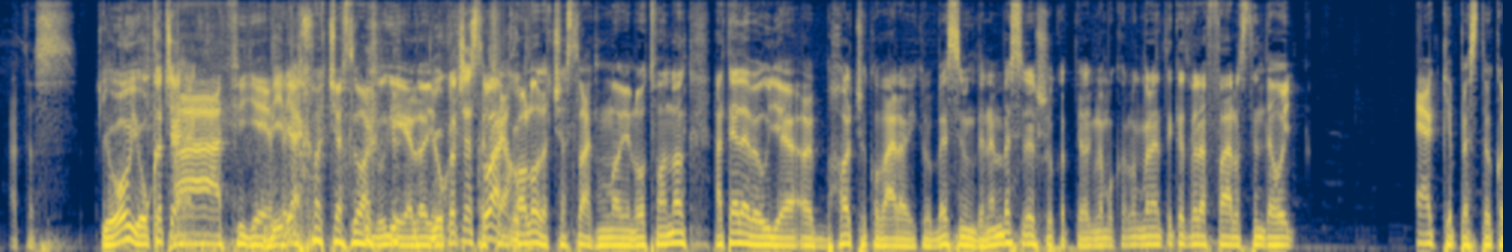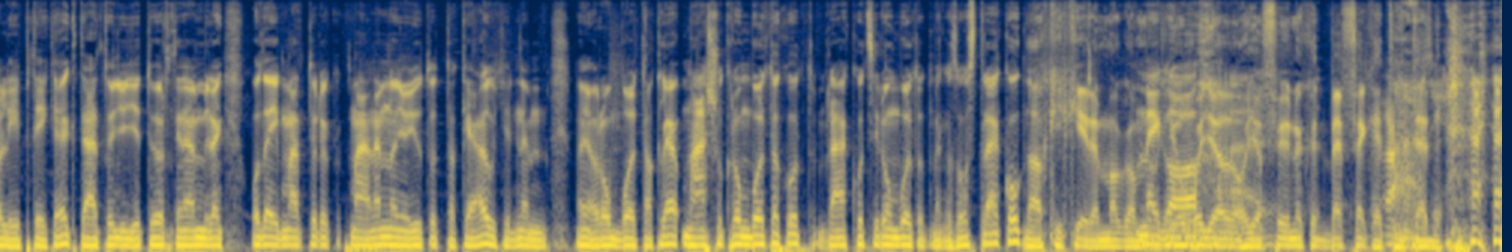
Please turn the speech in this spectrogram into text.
hát az Jó, jók a csehek? Hát figyelj, a csehszlovákok, igen, nagyon. Jók a csehszlovákok? Hallod, a csehszlovákok nagyon ott vannak. Hát eleve ugye, ha csak a váraikról beszélünk, de nem beszélek sokat, tényleg nem akarok benneteket vele fárasztani, de hogy elképesztők a léptékek, tehát hogy ugye történelmileg odaig már törökök már nem nagyon jutottak el, úgyhogy nem nagyon romboltak le, mások romboltak ott, Rákóczi rombolt ott, meg az osztrákok. Na, kikérem magam, Meg jó, a- hogy, a, hogy a főnököt befeketíted.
